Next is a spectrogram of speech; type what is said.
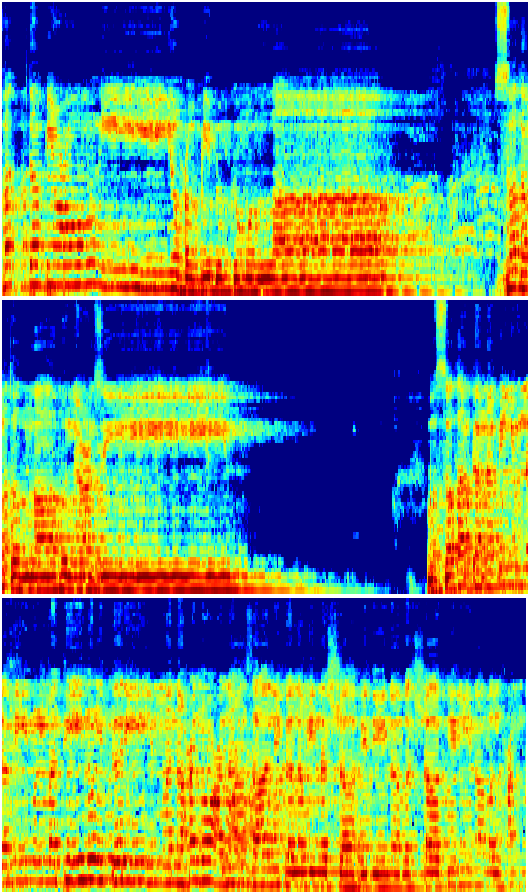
فاتبعوني يحببكم الله. صدق الله العظيم. وصدق نبي الأمين المتين الكريم ونحن على ذلك لمن الشاهدين والشاكرين والحمد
